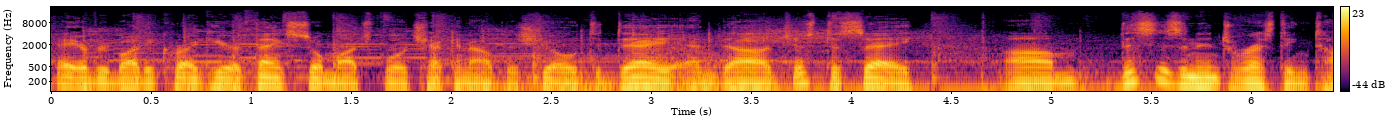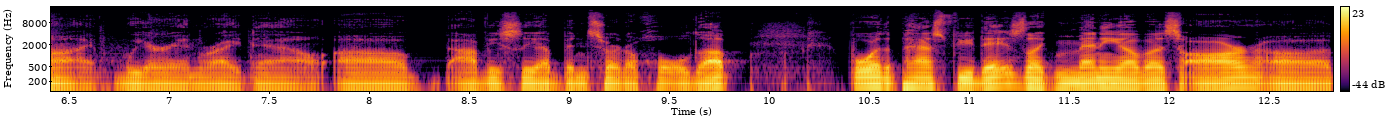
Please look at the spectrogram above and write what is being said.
Hey, everybody, Craig here. Thanks so much for checking out the show today. And uh, just to say, um, this is an interesting time we are in right now. Uh, obviously, I've been sort of holed up for the past few days, like many of us are, uh,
